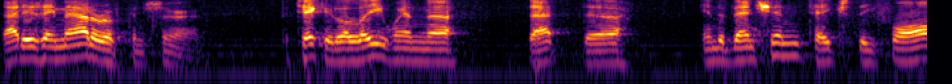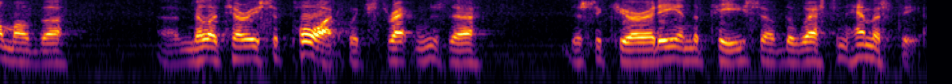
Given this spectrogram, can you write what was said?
That is a matter of concern, particularly when uh, that uh, intervention takes the form of uh, uh, military support, which threatens uh, the security and the peace of the Western Hemisphere.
